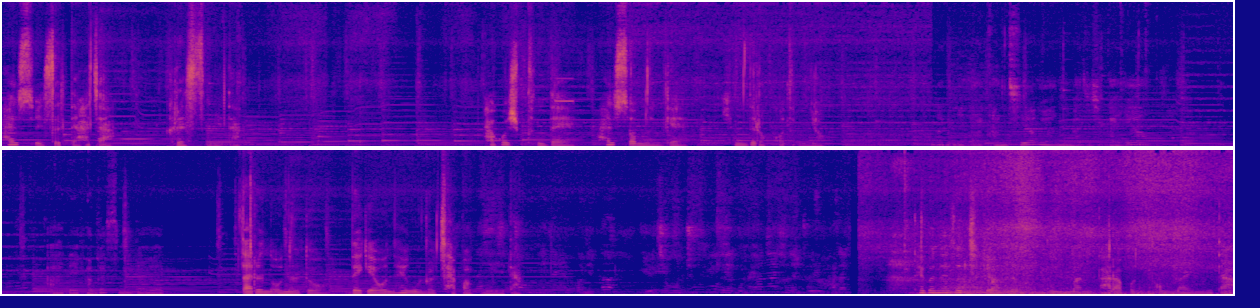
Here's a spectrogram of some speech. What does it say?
할 수 있을 때 하자. 그랬습니다. 하고 싶은데 할 수 없는 게 힘들었거든요. 강지영 회원님 맞으실까요? 아, 네, 반갑습니다. 딸은 오늘도 내게 온 행운을 잡아봅니다. 퇴근해서 집에 오는 눈만 바라보는 엄마입니다.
